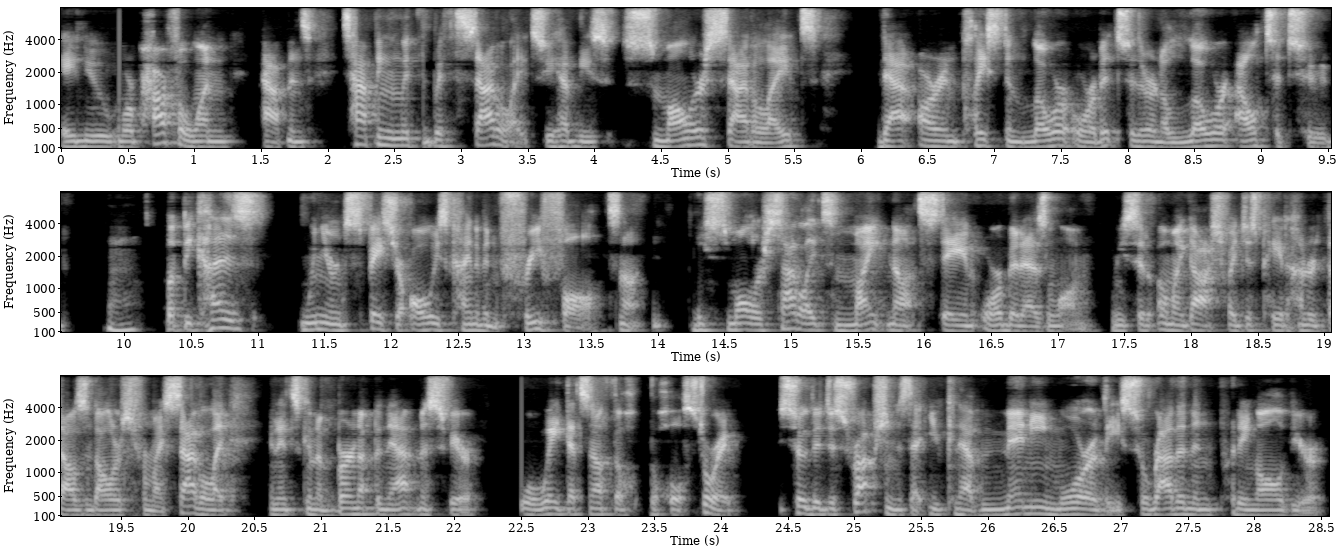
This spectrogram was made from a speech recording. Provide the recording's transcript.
a new, more powerful one happens. It's happening with with satellites. You have these smaller satellites that are in, placed in lower orbit, so they're in a lower altitude. Mm-hmm. But because when you're in space, you're always kind of in free fall. It's not these smaller satellites might not stay in orbit as long. We said, oh my gosh, if I just paid $100,000 for my satellite and it's going to burn up in the atmosphere. Well, wait, that's not the, the whole story. So the disruption is that you can have many more of these. So rather than putting all of your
